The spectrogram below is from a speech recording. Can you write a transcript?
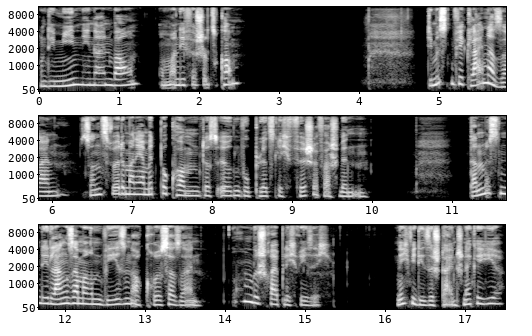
und die Minen hineinbauen, um an die Fische zu kommen? Die müssten viel kleiner sein, sonst würde man ja mitbekommen, dass irgendwo plötzlich Fische verschwinden. Dann müssten die langsameren Wesen auch größer sein. Unbeschreiblich riesig. Nicht wie diese Steinschnecke hier.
